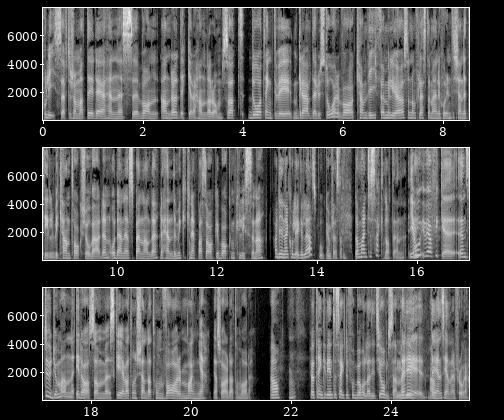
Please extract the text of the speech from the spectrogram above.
polis eftersom att det är det hennes eh, van, andra deckare handlar om. Så att då tänkte vi, gräv där du står, vad kan vi för miljö som de flesta människor inte känner till? Vi kan talkshowvärlden och den är spännande. Det händer mycket knäppa saker bakom kulisserna. Har dina kollegor läst boken förresten? De har inte sagt något än. Jo, jag fick eh, en studioman idag som skrev att hon kände att hon var Mange. Jag svarade att hon var det. Ja, mm. för jag tänker det är inte säkert du får behålla ditt jobb sen. Men Nej, det, det, det är en senare fråga.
